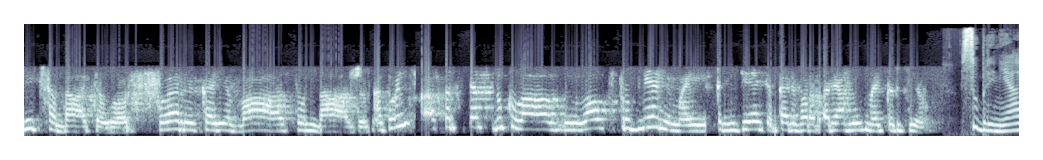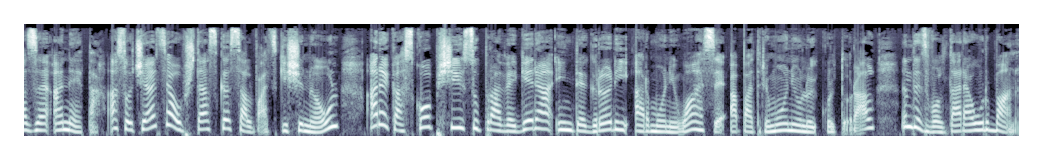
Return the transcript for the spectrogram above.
lipsa datelor, fără careva sondaje, atunci asta ar putea să ducă la, la alte probleme mai stringente care vor apărea mult mai târziu. Subliniază Aneta. Asociația Obștească Salvați Chișinăul are ca scop și supravegherea integrării armonioase a patrimoniului cultural în dezvoltarea urbană.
